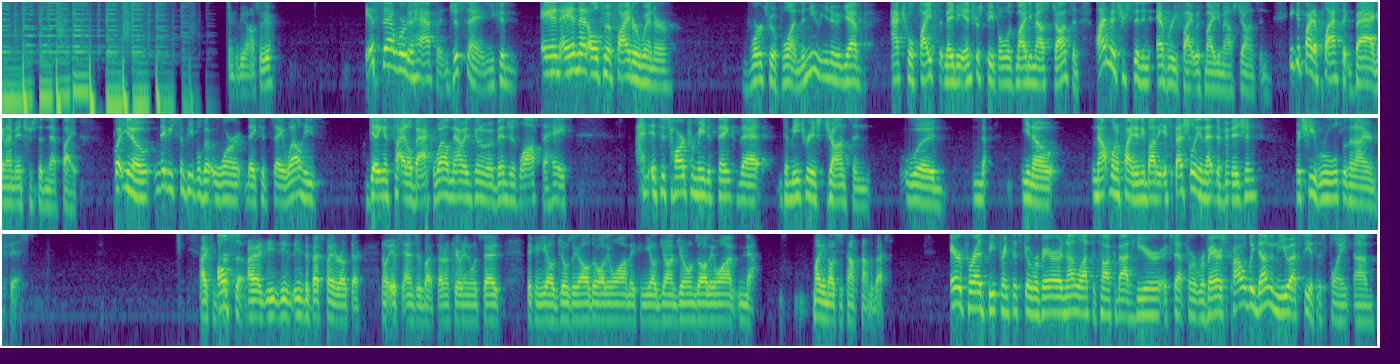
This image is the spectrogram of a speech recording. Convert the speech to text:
Be honest with you. if that were to happen, just saying, you could and and that Ultimate Fighter winner were to have won, then you you know you have actual fights that maybe interest people with Mighty Mouse Johnson. I'm interested in every fight with Mighty Mouse Johnson. He could fight a plastic bag, and I'm interested in that fight. But you know, maybe some people that weren't, they could say, "Well, he's getting his title back. Well, now he's going to avenge his loss to Reis." It's just hard for me to think that Demetrious Johnson would, you know, not want to fight anybody, especially in that division, which he rules with an iron fist. I can also I, he's he's the best fighter out there. No ifs, ands, or buts. I don't care what anyone says. They can yell Jose Aldo all they want. They can yell Jon Jones all they want. No, Mighty Mouse is pound for pound the best. Erik Perez beat Francisco Rivera. Not a lot to talk about here, except for Rivera's probably done in the UFC at this point. Um,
